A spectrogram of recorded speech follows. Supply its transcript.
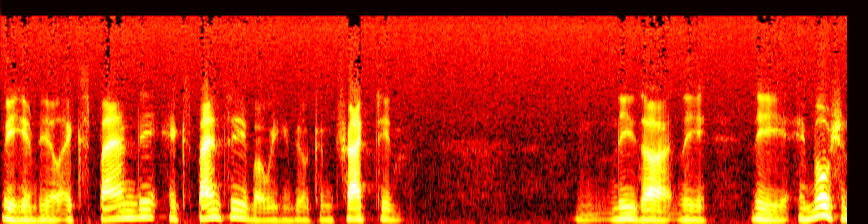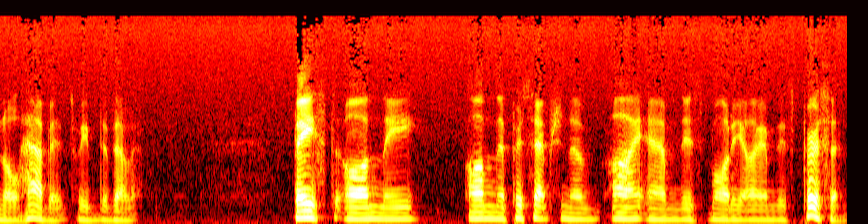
We can feel expandi- expansive or we can feel contracted. These are the, the emotional habits we've developed based on the, on the perception of I am this body, I am this person.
